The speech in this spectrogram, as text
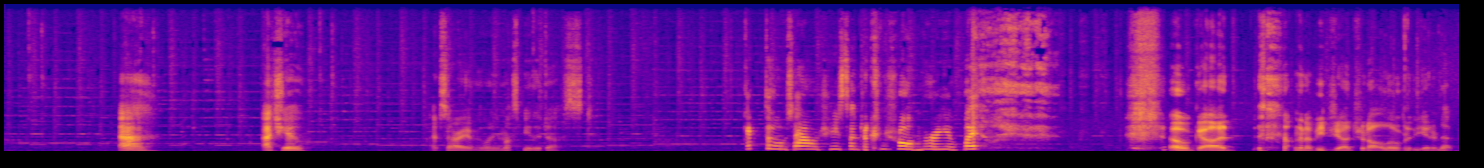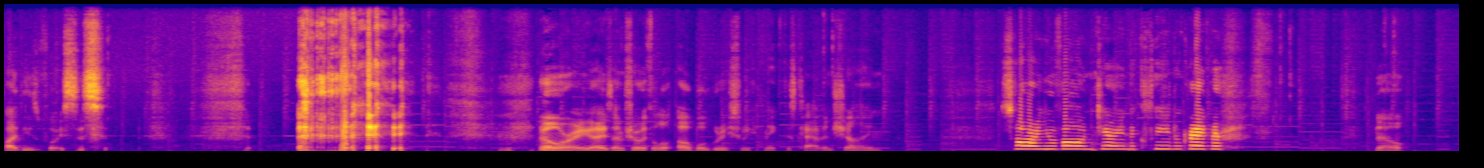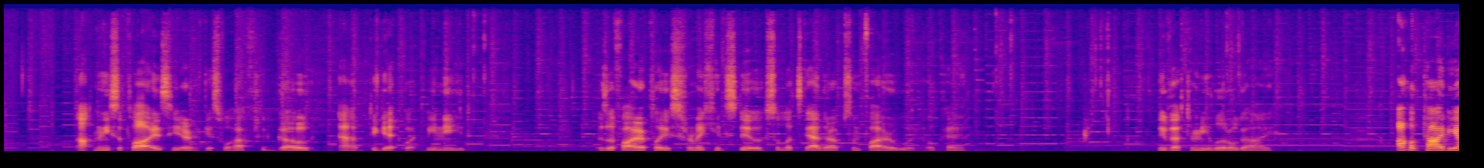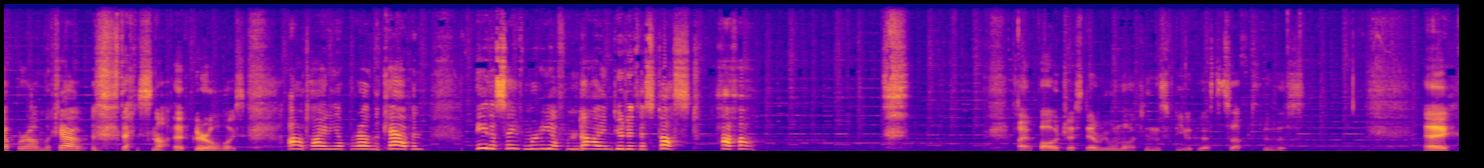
Ah! Achoo! I'm sorry, everyone, it must be the dust. Get those allergies under control, Maria. Wait. oh god. I'm gonna be judged all over the internet by these voices. Don't worry, guys. I'm sure with a little elbow grease we can make this cabin shine. So are you volunteering to clean, Gregor? no. Not many supplies here. Guess we'll have to go out to get what we need. There's a fireplace for making stew, so let's gather up some firewood, okay? Leave that to me, little guy. I'll tidy up around the cabin. That's not a girl voice. I'll tidy up around the cabin. Need to save Maria from dying due to this dust. Haha. I apologize to everyone watching this video who has to suffer through this. Hey.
